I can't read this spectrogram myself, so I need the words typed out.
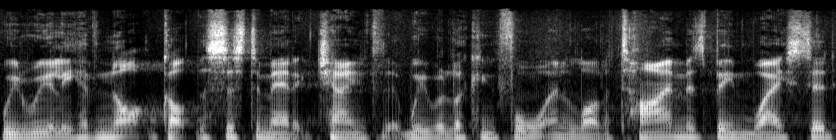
We really have not got the systematic change that we were looking for, and a lot of time has been wasted.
